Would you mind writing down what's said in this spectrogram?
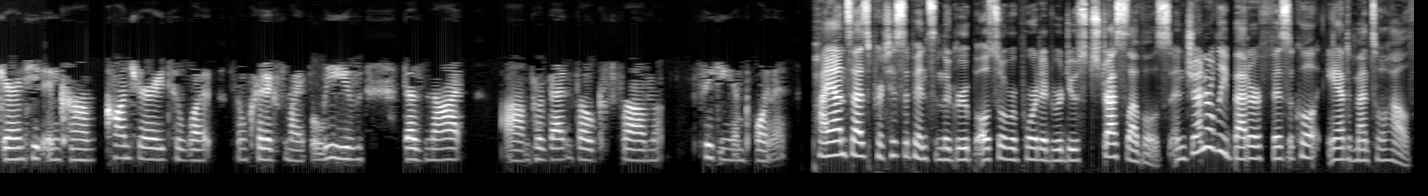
Guaranteed income, contrary to what some critics might believe, does not um, prevent folks from seeking employment. Payan says participants in the group also reported reduced stress levels and generally better physical and mental health.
